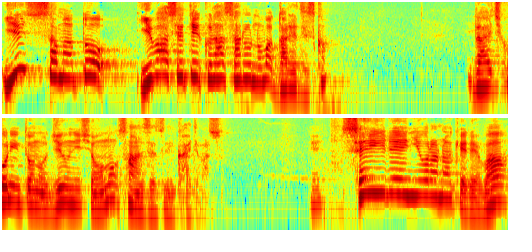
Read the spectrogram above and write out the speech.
イエス様と言わせてくださるのは誰ですか？第一コリントの12章の3節に書いてます。聖霊によらなければ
